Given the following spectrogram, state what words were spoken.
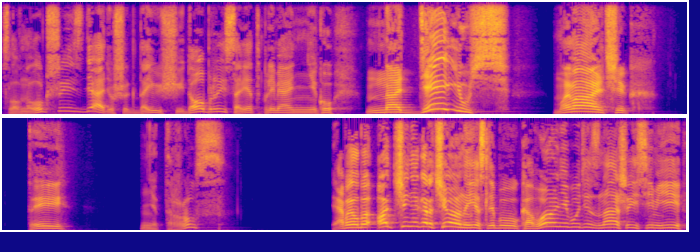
словно лучший из дядюшек, дающий добрый совет племяннику. «Надеюсь, мой мальчик, ты не трус?» Я был бы очень огорчен, если бы у кого-нибудь из нашей семьи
